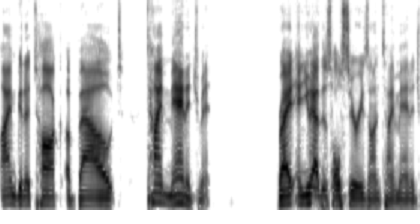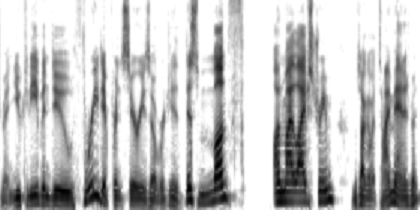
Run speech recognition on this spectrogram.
i'm going to talk about time management right? And you have this whole series on time management. You could even do three different series over. This month on my live stream, I'm talking about time management.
